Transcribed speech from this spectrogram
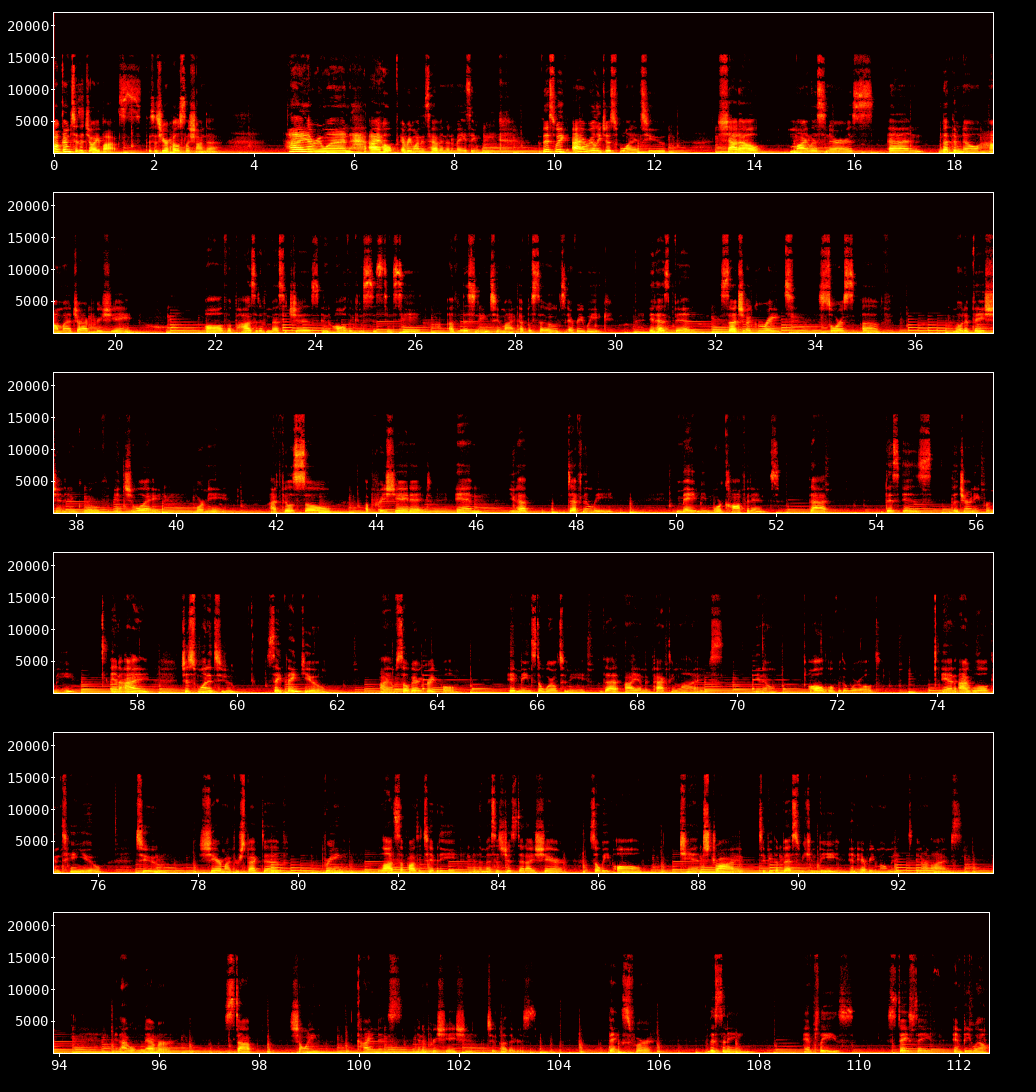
Welcome to the Joy Box. This is your host, Lashonda. Hi, everyone. I hope everyone is having an amazing week. This week, I really just wanted to shout out my listeners and let them know how much I appreciate all the positive messages and all the consistency of listening to my episodes every week. It has been such a great source of motivation and growth and joy for me. I feel so appreciated, and you have definitely made me more confident that this is the journey for me. And I just wanted to say thank you. I am so very grateful. It means the world to me that I am impacting lives, you know, all over the world. And I will continue to share my perspective, bring lots of positivity in the messages that I share so we all can strive to be the best we can be in every moment in our lives. And I will never stop showing kindness and appreciation to others. Thanks for listening, and please stay safe and be well.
